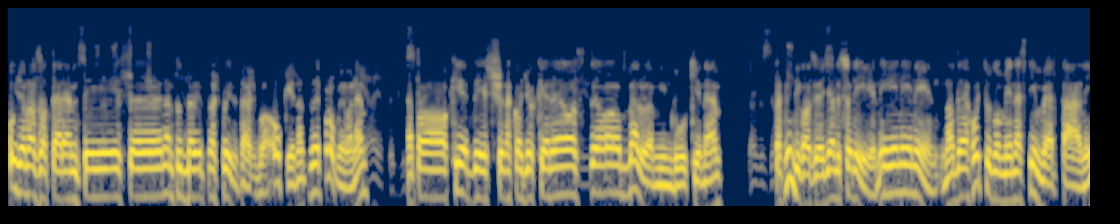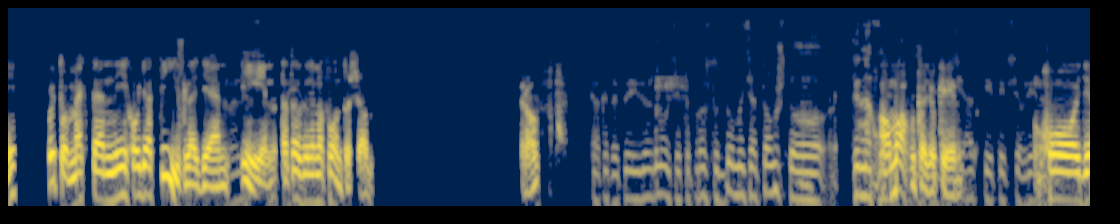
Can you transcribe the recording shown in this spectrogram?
ugyanaz a teremtés nem tud belépni a spiritásba. Oké, okay, hát ez egy probléma, nem? Hát a kérdésnek a gyökere az belőlem indul ki, nem? Tehát mindig az, hogy először én, én, én, én. Na de hogy tudom én ezt invertálni? Hogy tudom megtenni, hogy a tíz legyen én? Tehát ez legyen a fontosabb. Rav? A mahut vagyok én. Hogy,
